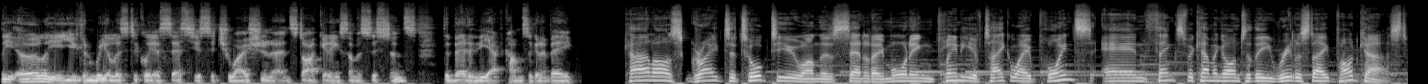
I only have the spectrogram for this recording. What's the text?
The earlier you can realistically assess your situation and start getting some assistance, the better the outcomes are going to be. Carlos, great to talk to you on this Saturday morning. Plenty of takeaway points, and thanks for coming on to the Real Estate Podcast.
